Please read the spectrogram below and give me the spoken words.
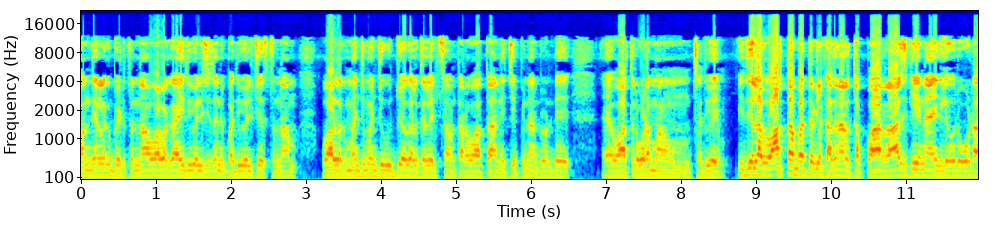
వంద ఏళ్ళకు పెడుతున్నాం వాళ్ళకి ఐదు వేలు చేతని పదివేలు చేస్తున్నాం వాళ్ళకి మంచి మంచి ఉద్యోగాలు కలిపి కల్పిస్తాం తర్వాత అని చెప్పినటువంటి వార్తలు కూడా మనం చదివాం ఇది ఇలా వార్తాపత్రికల కథనాలు తప్ప రాజకీయ నాయకులు ఎవరు కూడా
